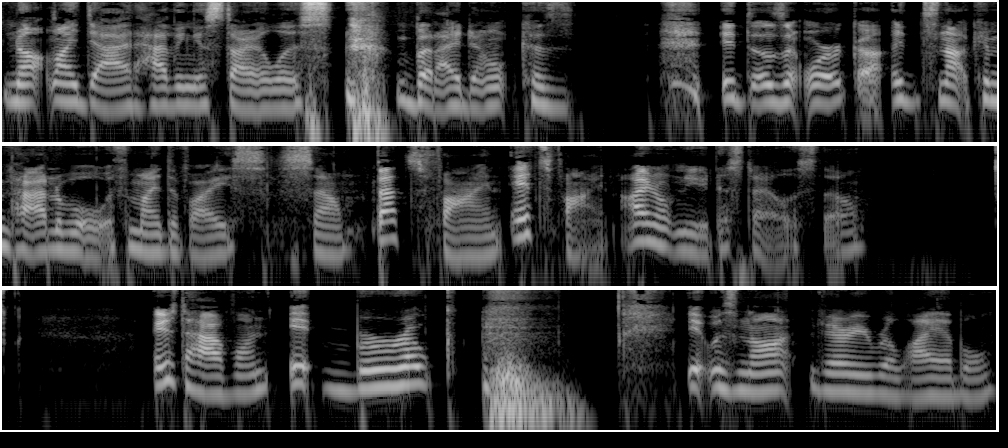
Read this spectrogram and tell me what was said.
Not my dad having a stylus, but I don't because it doesn't work. It's not compatible with my device. So that's fine. It's fine. I don't need a stylus though. I used to have one. It broke. it was not very reliable.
